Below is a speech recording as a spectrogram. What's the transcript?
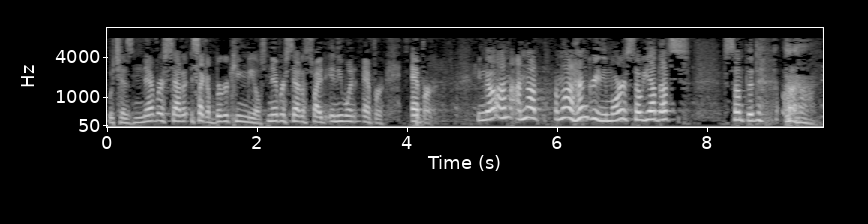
which has never sat. It's like a Burger King meal. It's never satisfied anyone ever, ever. You can go. I'm I'm not I'm not hungry anymore. So yeah, that's something.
